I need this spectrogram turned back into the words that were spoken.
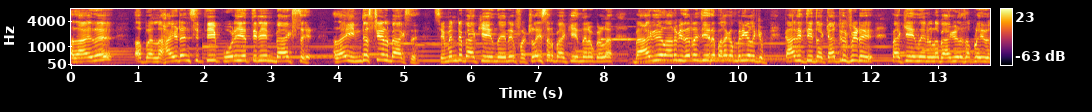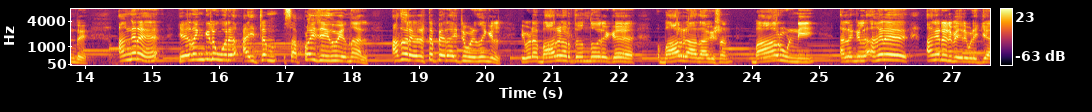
അതായത് പിന്നെ ഹൈ ഡെൻസിറ്റി പോളിയെത്തിലീൻ ബാഗ്സ് അതായത് ഇൻഡസ്ട്രിയൽ ബാഗ്സ് സിമെന്റ് പാക്ക് ചെയ്യുന്നതിന് ഫെർട്ടിലൈസർ പാക്ക് ചെയ്യുന്നതിനൊക്കെ ഉള്ള ബാഗുകളാണ് വിതരണം ചെയ്ത പല കമ്പനികൾക്കും കാലിത്തീറ്റ കാറ്റിൽ ഫീഡ് പാക്ക് ചെയ്യുന്നതിനുള്ള ബാഗുകൾ സപ്ലൈ ചെയ്തിട്ടുണ്ട്. അങ്ങനെ ഏതെങ്കിലും ഒരു ഐറ്റം സപ്ലൈ ചെയ്തു എന്നാൽ അതൊരു ഇരട്ടപ്പേരായിട്ട് വിഴുന്നെങ്കിൽ ഇവിടെ ബാർ നടത്തുന്നവരൊക്കെ ബാർ രാധാകൃഷ്ണൻ ബാർ ഉണ്ണി അല്ലെങ്കിൽ അങ്ങനെ അങ്ങനെ ഒരു പേര് വിളിക്കുക.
